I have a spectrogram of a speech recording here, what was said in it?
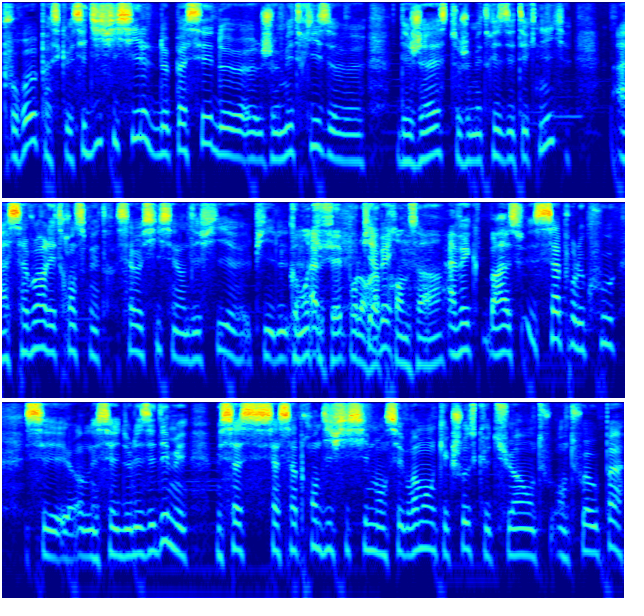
pour eux parce que c'est difficile de passer de je maîtrise euh, des gestes, je maîtrise des techniques à savoir les transmettre. Ça aussi c'est un défi. Et puis comment tu fais pour leur apprendre ça Avec bah, ça pour le coup, c'est on essaye de les aider, mais mais ça ça s'apprend difficilement. C'est vraiment quelque chose que tu as en, en toi ou pas.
